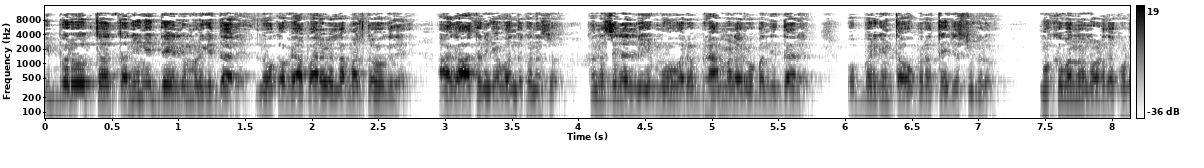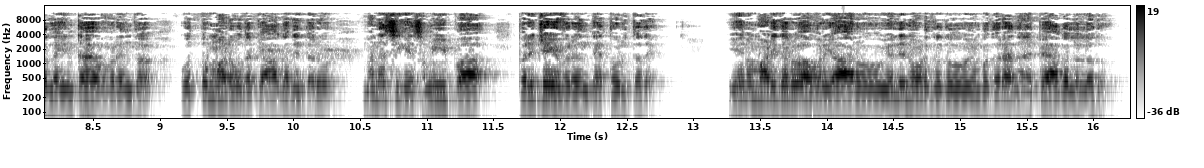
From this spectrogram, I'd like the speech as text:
ಇಬ್ಬರು ತನಿ ನಿದ್ದೆಯಲ್ಲಿ ಮುಳುಗಿದ್ದಾರೆ. ಲೋಕ ವ್ಯಾಪಾರವೆಲ್ಲ ಮರೆತು ಹೋಗಿದೆ. ಆಗ ಆತನಿಗೆ ಒಂದು ಕನಸು. ಕನಸಿನಲ್ಲಿ ಮೂವರು ಬ್ರಾಹ್ಮಣರು ಬಂದಿದ್ದಾರೆ. ಒಬ್ಬರಿಗಿಂತ ಒಬ್ಬರು ತೇಜಸ್ವಿಗಳು. ಮುಖವನ್ನು ನೋಡಿದ ಕೂಡಲೇ ಇಂತಹವರೆಂದು ಗೊತ್ತು ಮಾಡುವುದಕ್ಕೆ ಆಗದಿದ್ದರೂ ಮನಸ್ಸಿಗೆ ಸಮೀಪ ಪರಿಚಯವಿರುವಂತೆ ತೋರುತ್ತದೆ. ಏನು ಮಾಡಿದರೂ ಅವರು ಯಾರು, ಎಲ್ಲಿ ನೋಡಿದುದು ಎಂಬುದರ ನೆನಪೇ ಆಗಲಲ್ಲದು.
